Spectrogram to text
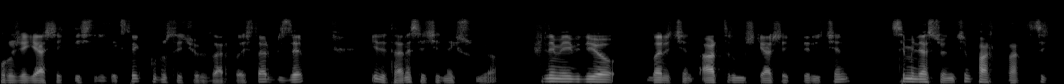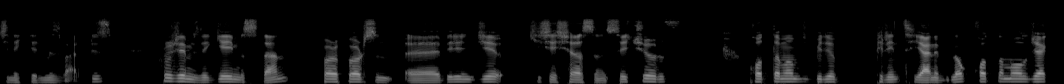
proje gerçekleştireceksek bunu seçiyoruz arkadaşlar. Bize 7 tane seçenek sunuyor. Film ve videolar için, artırılmış gerçekleri için, simülasyon için farklı farklı seçeneklerimiz var. Biz projemizde Games'tan per person e, birinci kişi şahsını seçiyoruz. Kodlamamız blueprint yani blok kodlama olacak.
